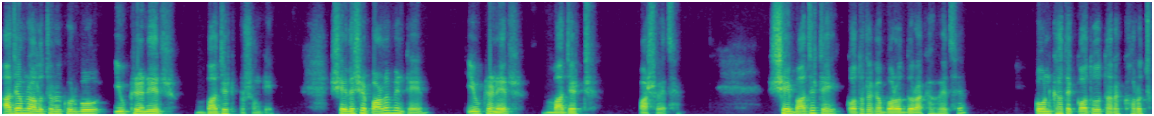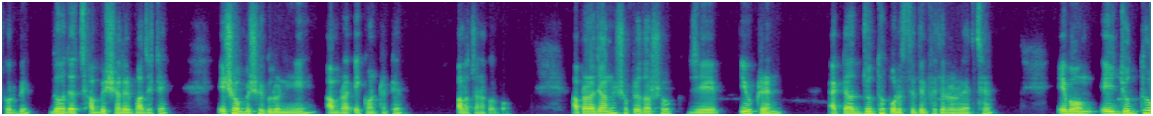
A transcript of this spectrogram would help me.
আজ আমরা আলোচনা করব ইউক্রেনের বাজেট প্রসঙ্গে। সে দেশের পার্লামেন্টে ইউক্রেনের বাজেট পাশ হয়েছে। সেই বাজেটে কত টাকা বরাদ্দ রাখা হয়েছে? কোন খাতে কত তারা খরচ করবে? দু হাজার ছাব্বিশ সালের বাজেটে এসব বিষয়গুলো নিয়ে আমরা এই কন্টেন্টে আলোচনা করব। আপনারা জানেন, সুপ্রিয় দর্শক, যে ইউক্রেন একটা যুদ্ধ পরিস্থিতির ভেতরে রয়েছে এবং এই যুদ্ধ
